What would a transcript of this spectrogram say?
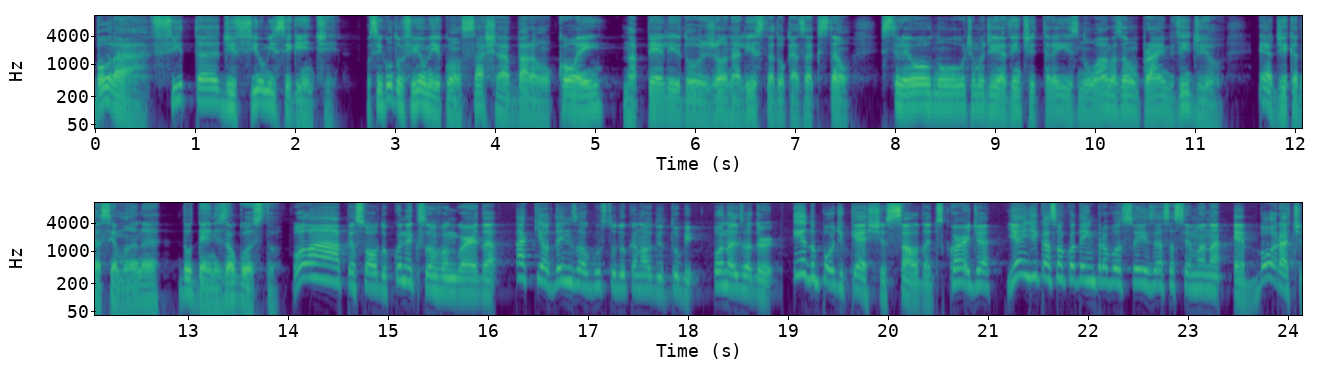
Bora, fita de filme seguinte. O segundo filme com Sacha Baron Cohen, na pele do jornalista do Cazaquistão, estreou no último dia 23 no Amazon Prime Video é a dica da semana do Denis Augusto. Olá, pessoal do Conexão Vanguarda. Aqui é o Denis Augusto do canal do YouTube O Analisador e do podcast Sala da Discórdia. E a indicação que eu tenho para vocês essa semana é Borat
